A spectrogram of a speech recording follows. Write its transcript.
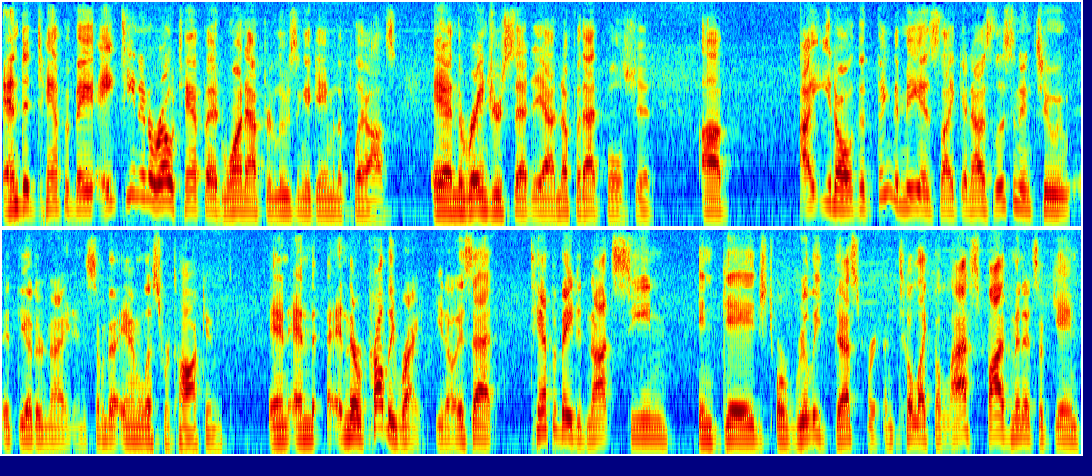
ended Tampa Bay 18 in a row. Tampa had won after losing a game in the playoffs. And the Rangers said, yeah, enough of that bullshit. Uh, I, you know, the thing to me is like, and I was listening to it the other night, and some of the analysts were talking, and and and they were probably right. You know, is that Tampa Bay did not seem engaged or really desperate until like the last five minutes of Game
